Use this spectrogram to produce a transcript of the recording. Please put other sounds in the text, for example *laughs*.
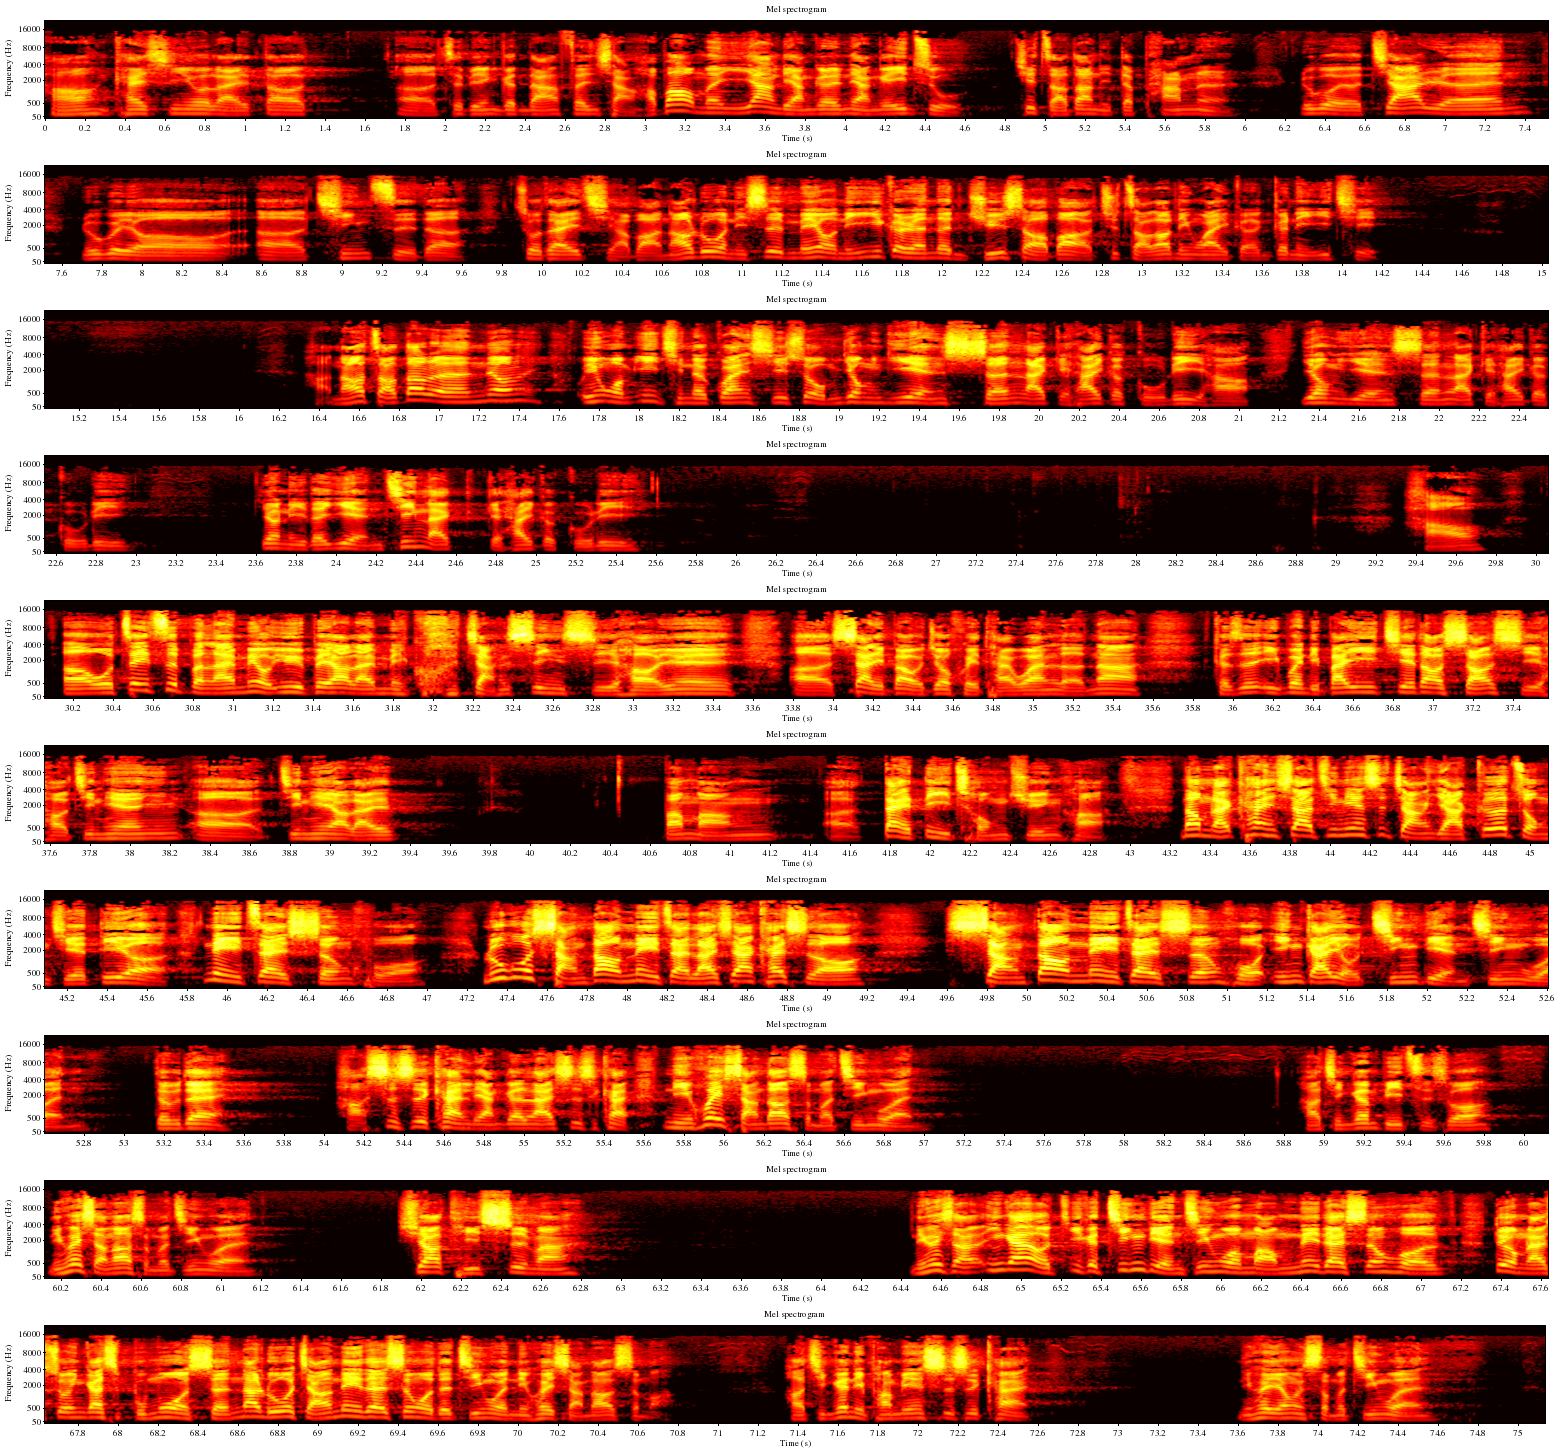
好，很开心又来到呃这边跟大家分享，好不好？我们一样两个人两个一组，去找到你的 partner。如果有家人，如果有呃亲子的坐在一起，好不好？然后如果你是没有你一个人的，你举手好不好？去找到另外一个人跟你一起。好，然后找到的人呢，因为我们疫情的关系，所以我们用眼神来给他一个鼓励，哈，用眼神来给他一个鼓励，用你的眼睛来给他一个鼓励。好，呃，我这一次本来没有预备要来美国讲信息哈，*laughs* 因为呃下礼拜我就回台湾了。那可是因为礼拜一接到消息哈，今天呃今天要来帮忙呃代地从军哈。那我们来看一下，今天是讲雅歌总结第二内在生活。如果想到内在，来现在开始哦，想到内在生活应该有经典经文，对不对？好，试试看，两个人来试试看，你会想到什么经文？好，请跟彼此说，你会想到什么经文？需要提示吗？你会想，应该有一个经典经文嘛？我们内在生活对我们来说应该是不陌生。那如果讲到内在生活的经文，你会想到什么？好，请跟你旁边试试看，你会用什么经文？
